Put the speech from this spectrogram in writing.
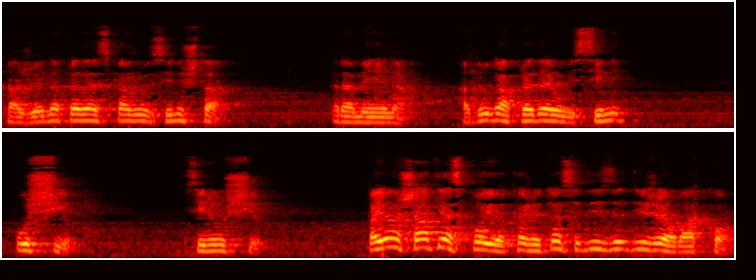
Kaže, jedna predaja se kaže u visini šta? Ramena. A druga predaja u visini ušiju. Visini ušiju. Pa imam šafija spojio. Kaže, to se diže, ovako.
